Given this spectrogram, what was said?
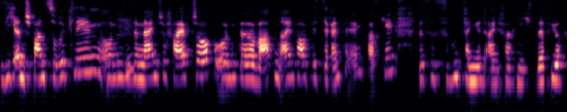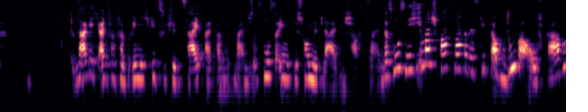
sich entspannt zurücklehnen und mhm. diesen 9-to-5-Job und äh, warten einfach, bis die Rente irgendwas geht. Das ist, funktioniert einfach nicht. Dafür sage ich einfach, verbringe ich viel zu viel Zeit einfach mit meinem Job. Das muss irgendwie schon mit Leidenschaft sein. Das muss nicht immer Spaß machen. Es gibt auch doofe Aufgaben.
